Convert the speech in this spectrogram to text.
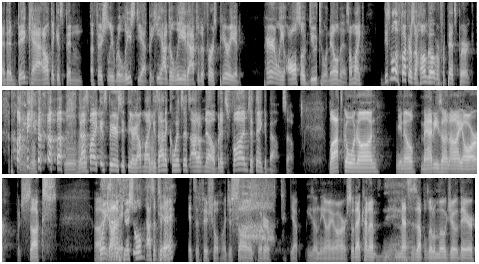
And then Big Cat, I don't think it's been officially released yet, but he had to leave after the first period, apparently also due to an illness. I'm like, these motherfuckers are hungover for Pittsburgh. like, Mm-hmm. Mhm. That's my conspiracy theory. I'm like, is that a coincidence? I don't know, but it's fun to think about. So Lots going on. You know, Matty's on IR, which sucks. Uh, wait, John is Ha- that official as of today? It's official. I just saw it on Twitter. Yep, he's on the IR. So that kind of messes up a little mojo there.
